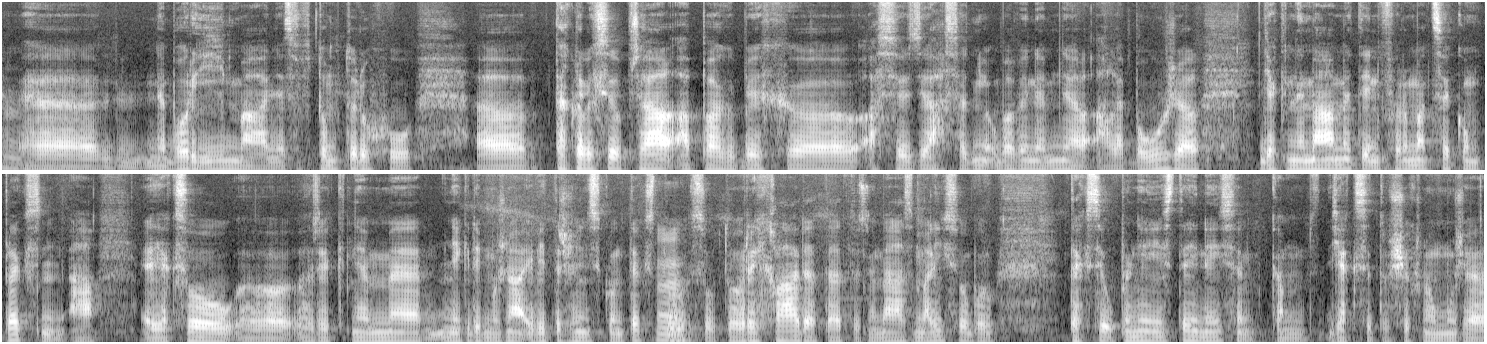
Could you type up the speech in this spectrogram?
hmm. Eh, nebo rýma, něco v tomto duchu. Eh, takhle bych si to přál a pak bych eh, asi zásadní obavy neměl, ale bohužel, jak nemáme ty informace komplexní a jak jsou, řekněme, někdy možná i vytržení z kontextu, hmm. jsou to rychlá data, to znamená z malých souborů, tak si úplně jistý nejsem, kam, jak se to všechno může eh,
